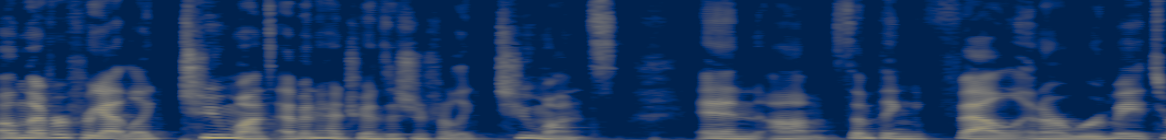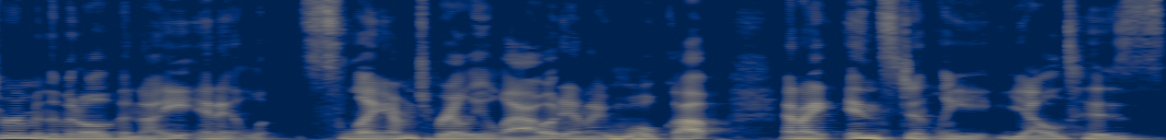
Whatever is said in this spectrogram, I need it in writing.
I'll never forget. Like two months. Evan had transitioned for like two months, and um, something fell in our roommate's room in the middle of the night, and it l- slammed really loud. And I Mm. woke up, and I instantly yelled his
